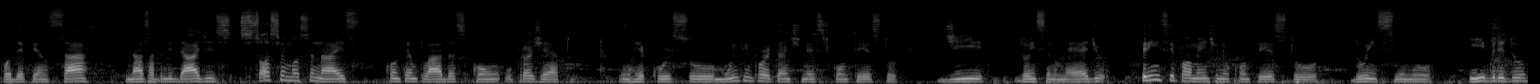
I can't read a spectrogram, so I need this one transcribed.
poder pensar nas habilidades socioemocionais contempladas com o projeto. Um recurso muito importante nesse contexto de, do ensino médio, principalmente no contexto do ensino híbrido,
